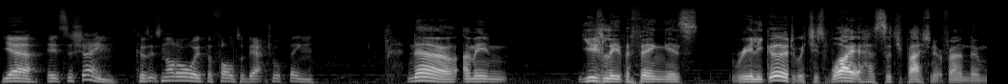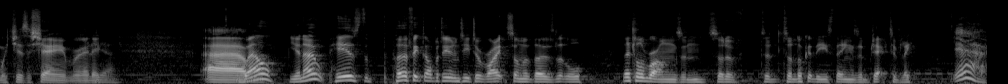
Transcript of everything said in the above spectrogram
yeah, it's a shame because it's not always the fault of the actual thing. No, I mean, usually the thing is really good, which is why it has such a passionate fandom, which is a shame, really. Yeah. Um, well, you know, here's the perfect opportunity to right some of those little little wrongs and sort of to, to look at these things objectively. yeah.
